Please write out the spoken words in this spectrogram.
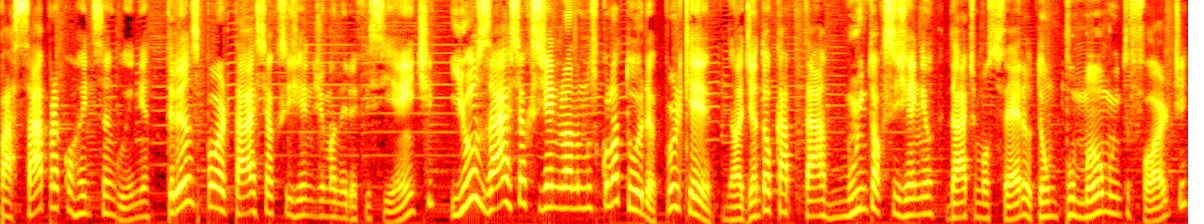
passar para a corrente sanguínea, transportar esse oxigênio de maneira eficiente e usar esse oxigênio lá na musculatura. Por quê? Não adianta eu captar muito oxigênio da atmosfera, eu tenho um pulmão muito forte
